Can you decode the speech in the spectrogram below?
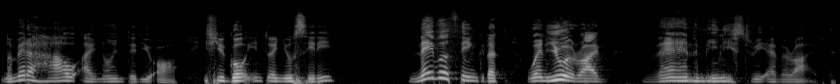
No matter how anointed you are, if you go into a new city, never think that when you arrive, then ministry have arrived.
